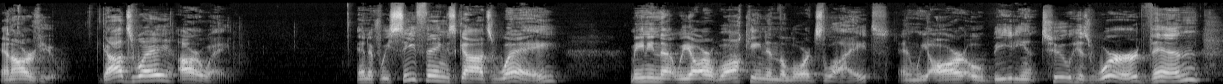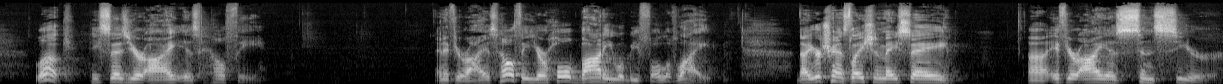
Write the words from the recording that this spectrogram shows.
and our view. God's way, our way. And if we see things God's way, meaning that we are walking in the Lord's light and we are obedient to his word, then look, he says your eye is healthy. And if your eye is healthy, your whole body will be full of light. Now, your translation may say, uh, if your eye is sincere,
